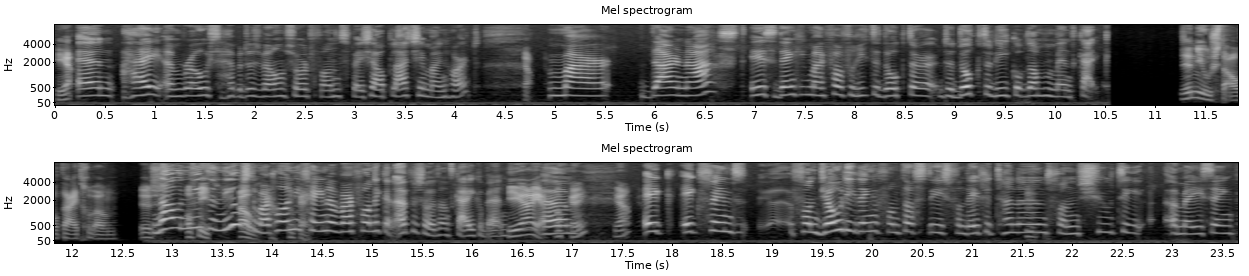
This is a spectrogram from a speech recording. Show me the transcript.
Ja. En hij en Rose hebben dus wel een soort van speciaal plaatsje in mijn hart. Ja. Maar daarnaast is denk ik mijn favoriete dokter de dokter die ik op dat moment kijk. de nieuwste altijd gewoon. Dus, nou, of niet, de nieuwste, Oh, maar gewoon oké. diegene waarvan ik een episode aan het kijken ben. Ja, ja, Ehm, oké. Ja. Ik, ik vind eh, van Jodie dingen fantastisch, van David Tennant, van Shooty amazing.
